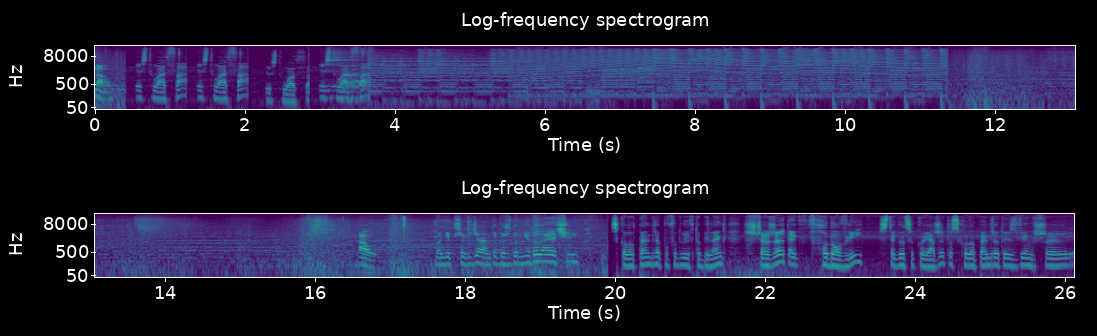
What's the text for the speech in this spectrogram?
No, jest łatwa, jest łatwa, Jest łatwa. jest łatwa. Au. No nie przewidziałem tego, że do mnie doleci. Skolopendra powoduje w tobie lęk. Szczerze, tak w hodowli, z tego co kojarzę, to skolopendra to jest większy,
